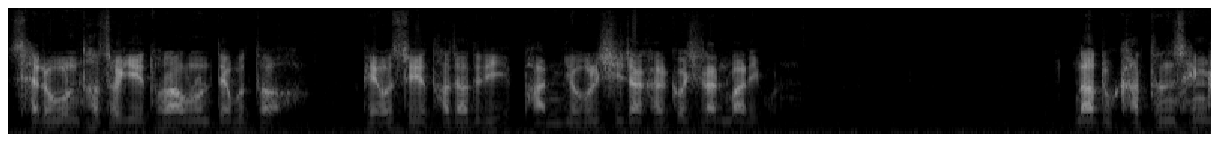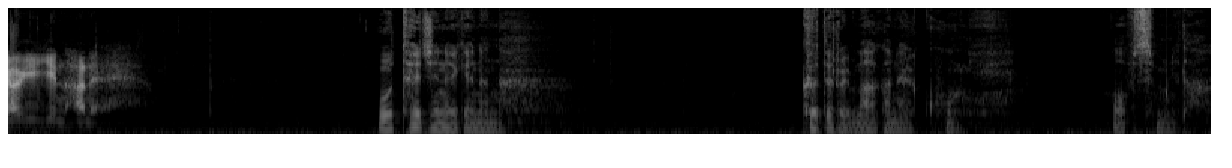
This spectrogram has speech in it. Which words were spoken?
새로운 타석이 돌아오는 때부터 베어스의 타자들이 반격을 시작할 것이란 말이군. 나도 같은 생각이긴 하네. 우태진에게는 그들을 막아낼 공이 없습니다.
